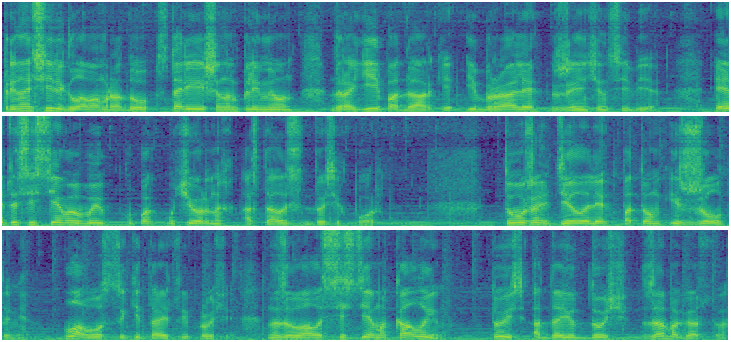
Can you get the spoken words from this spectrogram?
приносили главам родов, старейшинам племен, дорогие подарки и брали женщин себе. Эта система выкупа у черных осталась до сих пор тоже делали потом и с желтыми. Лаосцы, китайцы и прочее. Называлась система Колым, то есть отдают дочь за богатство,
